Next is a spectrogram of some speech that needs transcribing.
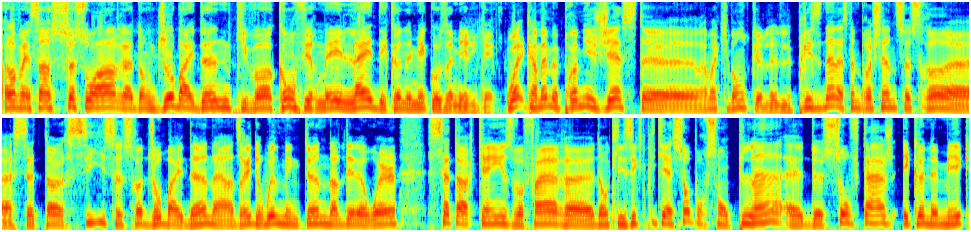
Alors Vincent, ce soir, euh, donc Joe Biden qui va confirmer l'aide économique aux Américains. Oui, quand même un premier geste euh, vraiment qui montre que le, président la semaine prochaine, ce sera euh, à cette heure-ci, ce sera Joe Biden en direct de Wilmington dans le Delaware, 7h15, va faire donc les explications pour son plan de sauvetage économique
